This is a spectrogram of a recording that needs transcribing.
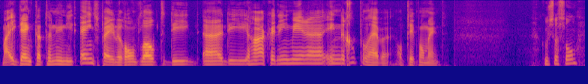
Maar ik denk dat er nu niet één speler rondloopt die, eh, die Haken niet meer eh, in de groep wil hebben op dit moment. Gustafsson?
